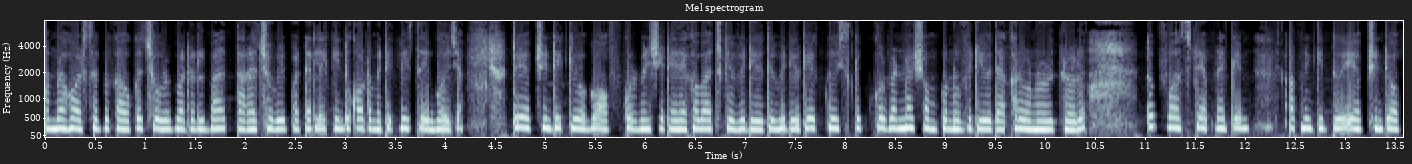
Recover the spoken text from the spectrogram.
আমরা হোয়াটসঅ্যাপে কাউকে ছবি পাঠালে বা তারা ছবি পাঠালে কিন্তু অটোমেটিকলি সেভ হয়ে যায়। তো এই অপশনটি কীভাবে অফ করবেন সেটাই দেখাবো আজকের ভিডিওতে। ভিডিওটি একটু স্কিপ করবেন না, সম্পূর্ণ ভিডিও দেখার অনুরোধ রইল। তো ফার্স্টে আপনাকে, আপনি কিন্তু এই অপশনটি অফ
